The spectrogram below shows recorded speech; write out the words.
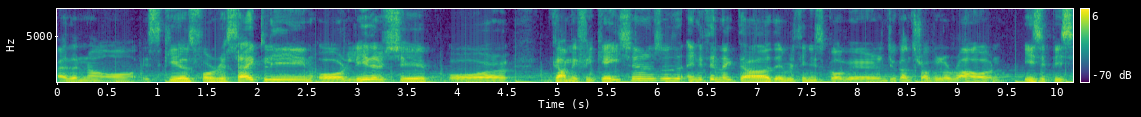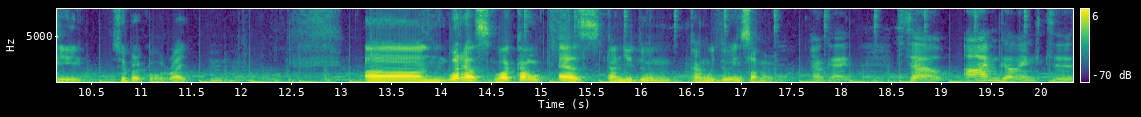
I don't know skills for recycling or leadership or gamifications or anything like that. Everything is covered. You can travel around. Easy peasy, super cool, right? Um, what else? What can else can you do? Can we do in summer? Okay, so I'm going to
